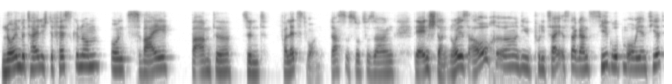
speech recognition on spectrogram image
neun Beteiligte festgenommen und zwei Beamte sind verletzt worden. Das ist sozusagen der Endstand. Neu ist auch, äh, die Polizei ist da ganz zielgruppenorientiert.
